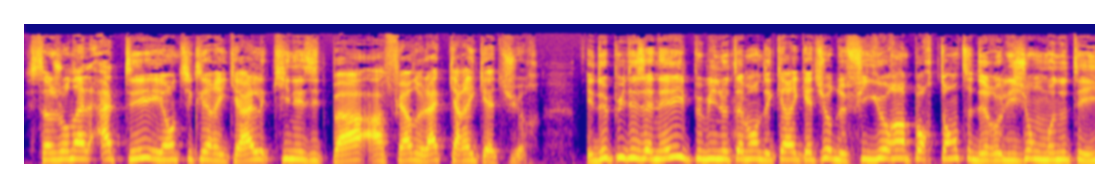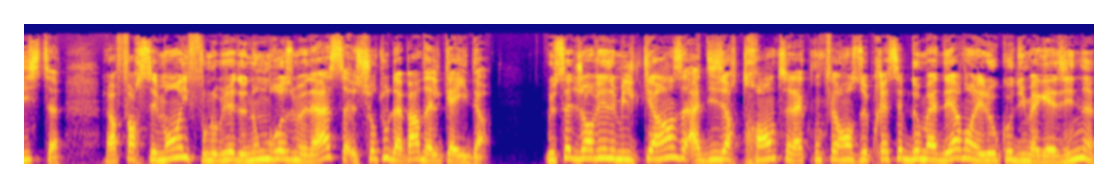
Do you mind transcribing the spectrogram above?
C'est un journal athée et anticlérical qui n'hésite pas à faire de la caricature. Et depuis des années, il publie notamment des caricatures de figures importantes des religions monothéistes. Alors forcément, ils font l'objet de nombreuses menaces, surtout de la part d'Al-Qaïda. Le 7 janvier 2015, à 10h30, la conférence de presse hebdomadaire dans les locaux du magazine.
